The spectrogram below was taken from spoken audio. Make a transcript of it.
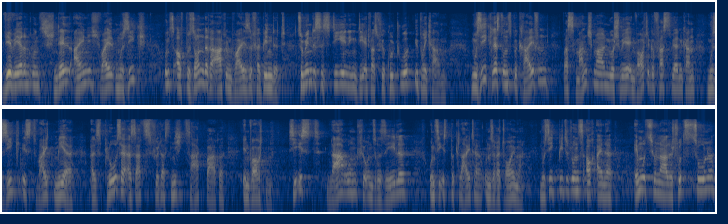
Wir wären uns schnell einig, weil Musik uns auf besondere Art und Weise verbindet, zumindest diejenigen, die etwas für Kultur übrig haben. Musik lässt uns begreifen, was manchmal nur schwer in Worte gefasst werden kann. Musik ist weit mehr als bloßer Ersatz für das Nichtsagbare in Worten. Sie ist Nahrung für unsere Seele, und sie ist Begleiter unserer Träume. Musik bietet uns auch eine emotionale Schutzzone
